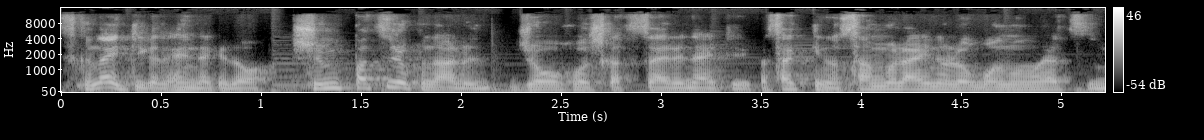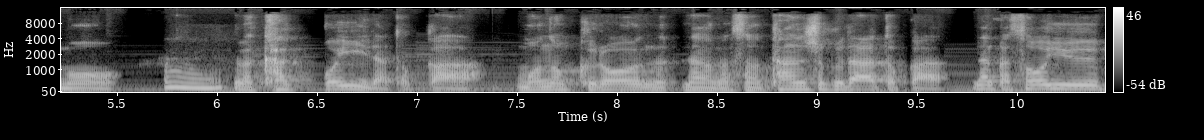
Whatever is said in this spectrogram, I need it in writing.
少ないって言い方変だけど、瞬発力のある情報しか伝えれないというか、さっきの侍のロゴのやつも、うん今かっこいいだとか、モノクロなのかその単色だとか、なんかそういう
